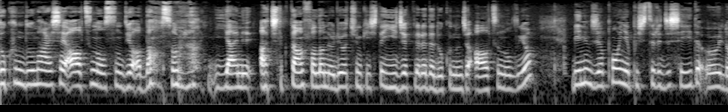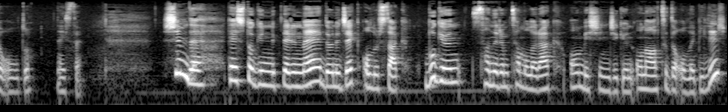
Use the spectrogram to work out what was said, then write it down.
dokunduğum her şey altın olsun diyor adam sonra yani açlıktan falan ölüyor çünkü işte yiyeceklere de dokununca altın oluyor. Benim Japon yapıştırıcı şeyi de öyle oldu. Neyse. Şimdi pesto günlüklerine dönecek olursak. Bugün sanırım tam olarak 15. gün 16 da olabilir.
